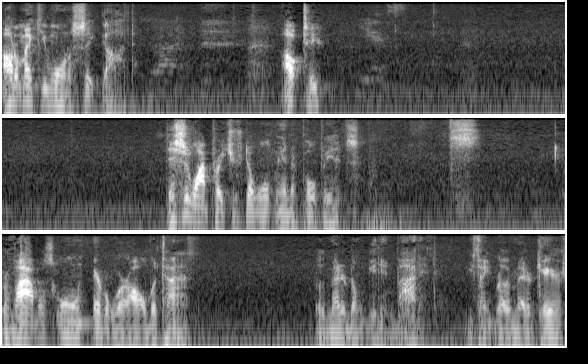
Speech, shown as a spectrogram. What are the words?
ought to make you want to seek God. Ought to. This is why preachers don't want me in their pulpits. Revival's going everywhere all the time. Brother Metter don't get invited. You think Brother Metter cares?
